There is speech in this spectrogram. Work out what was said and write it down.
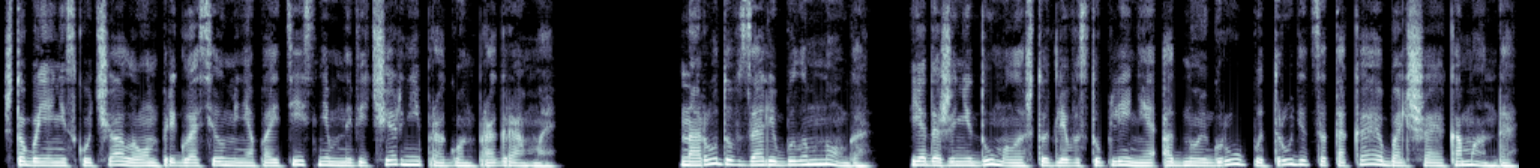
Чтобы я не скучала, он пригласил меня пойти с ним на вечерний прогон программы. Народу в зале было много. Я даже не думала, что для выступления одной группы трудится такая большая команда.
